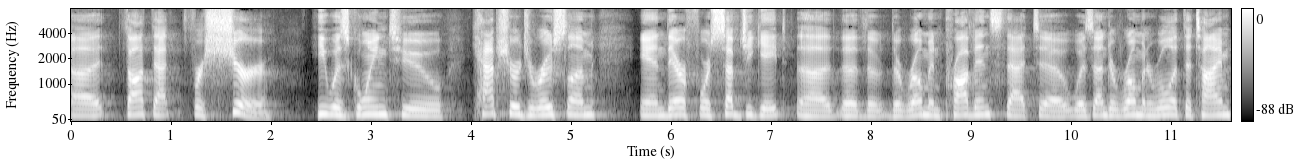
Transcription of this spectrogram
uh, thought that for sure he was going to capture Jerusalem and therefore subjugate uh, the, the, the, Roman province that uh, was under Roman rule at the time.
